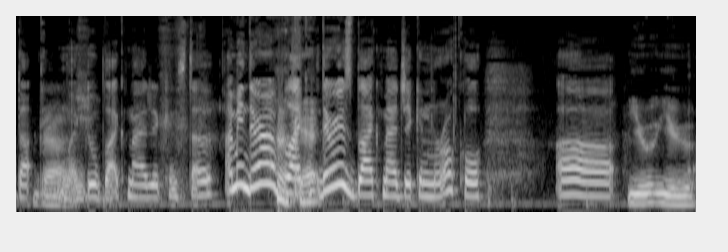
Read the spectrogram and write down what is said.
that Gosh. like do black magic and stuff. I mean there are black Okay. there is black magic in Morocco. Uh, you you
